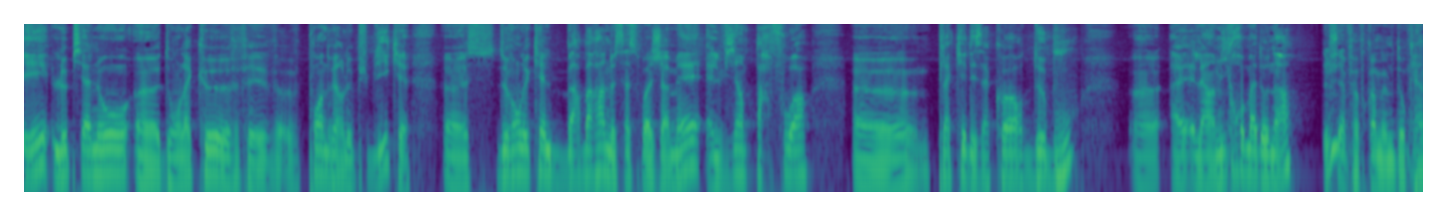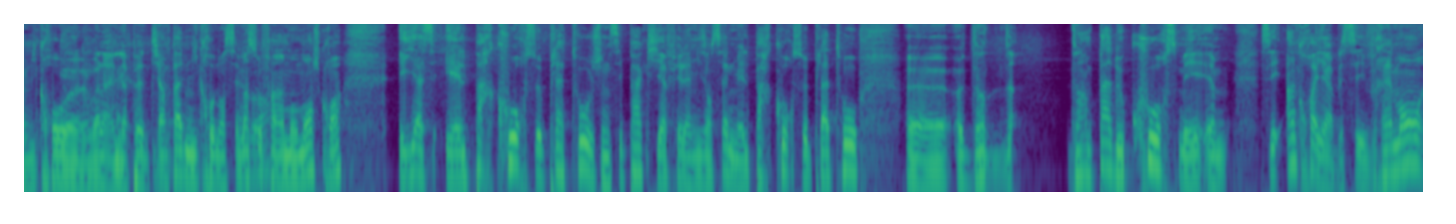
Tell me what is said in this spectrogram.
et le piano euh, dont la queue fait, pointe vers le public, euh, devant lequel Barbara ne s'assoit jamais. Elle vient parfois euh, plaquer des accords debout. Euh, elle a un micro Madonna. Faut quand même donc un micro. euh, voilà, elle ne tient pas de micro dans ses mains, sauf à un moment, je crois. Et, y a, et elle parcourt ce plateau. Je ne sais pas qui a fait la mise en scène, mais elle parcourt ce plateau euh, d'un- pas de course, mais euh, c'est incroyable. C'est vraiment,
